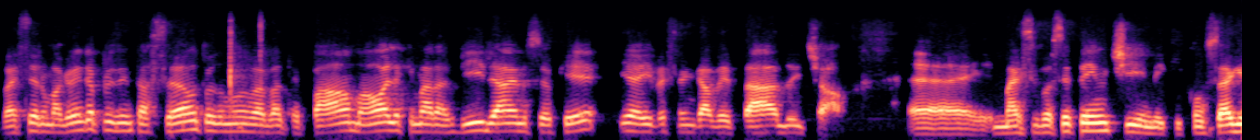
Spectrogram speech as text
vai ser uma grande apresentação, todo mundo vai bater palma, olha que maravilha, ai, não sei o quê, e aí vai ser engavetado e tchau. É, mas se você tem um time que consegue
